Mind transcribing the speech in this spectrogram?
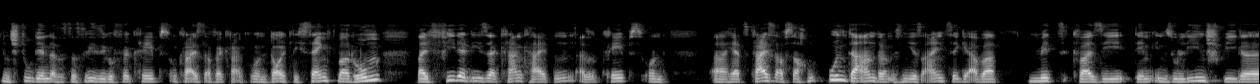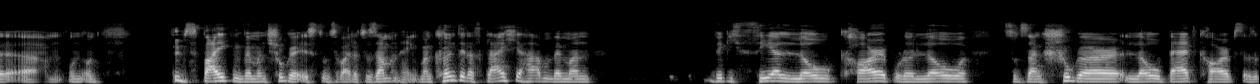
in Studien, dass es das Risiko für Krebs und Kreislauferkrankungen deutlich senkt. Warum? Weil viele dieser Krankheiten, also Krebs und äh, Herz-Kreislauf-Sachen, unter anderem, ist nicht das einzige, aber mit quasi dem Insulinspiegel ähm, und, und dem Spiken, wenn man Sugar isst und so weiter zusammenhängt. Man könnte das gleiche haben, wenn man wirklich sehr low carb oder low sozusagen Sugar, low bad carbs also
